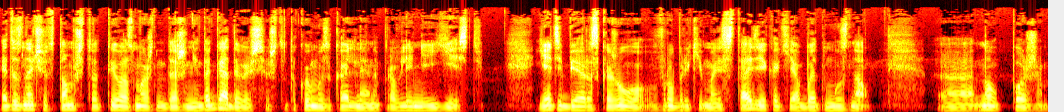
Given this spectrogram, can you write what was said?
Это значит в том, что ты, возможно, даже не догадываешься, что такое музыкальное направление есть. Я тебе расскажу в рубрике «Мои стадии», как я об этом узнал. А, ну, позже.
